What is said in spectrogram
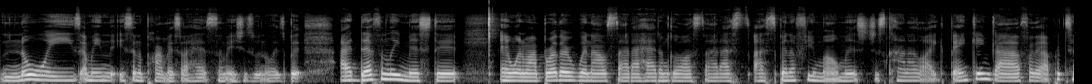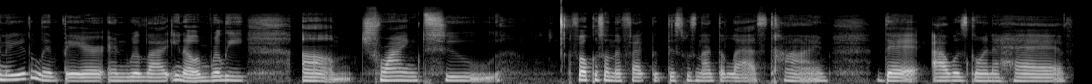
noise. I mean, it's an apartment, so I had some issues with noise, but I definitely missed it. And when my brother went outside, I had him go outside. I, I spent a few moments just kind of like thanking God for the opportunity to live there and realize, you know, I'm really um, trying to focus on the fact that this was not the last time that I was going to have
